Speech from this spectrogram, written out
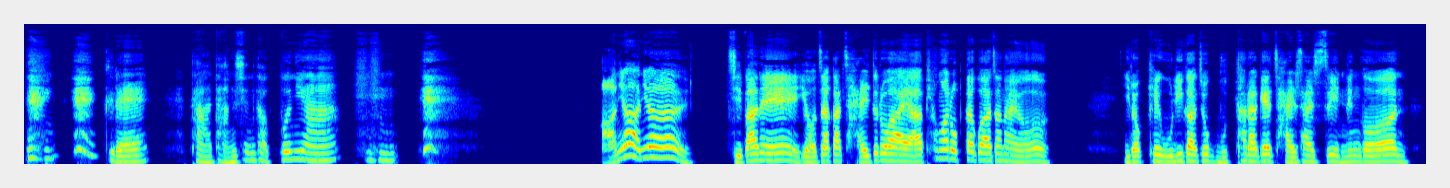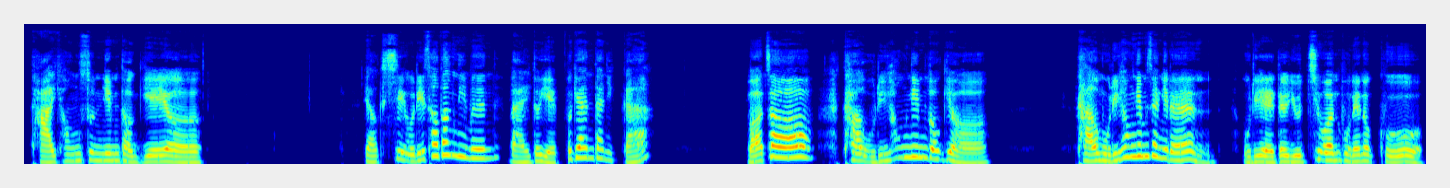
그래, 다 당신 덕분이야. 아니야, 아니야. 집안에 여자가 잘 들어와야 평화롭다고 하잖아요. 이렇게 우리 가족 무탈하게 잘 살 수 있는 건 다 형수님 덕이에요. 역시 우리 서방님은 말도 예쁘게 한다니까. 맞아. 다 우리 형님 덕이야. 다음 우리 형님 생일엔 우리 애들 유치원 보내놓고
